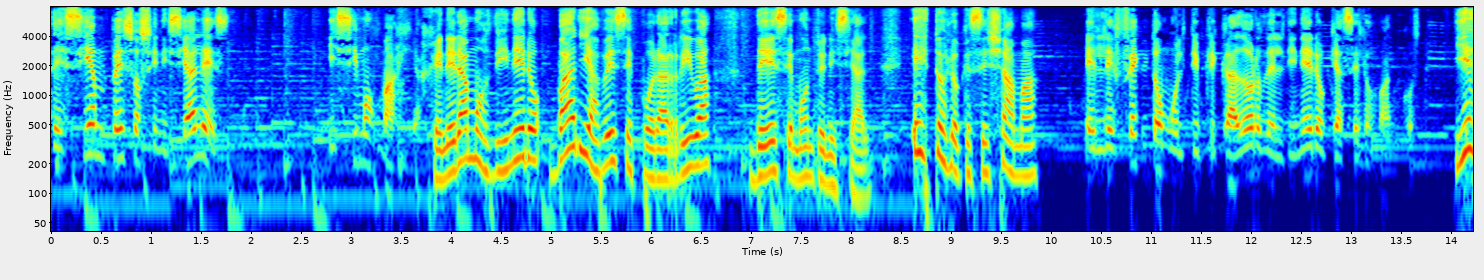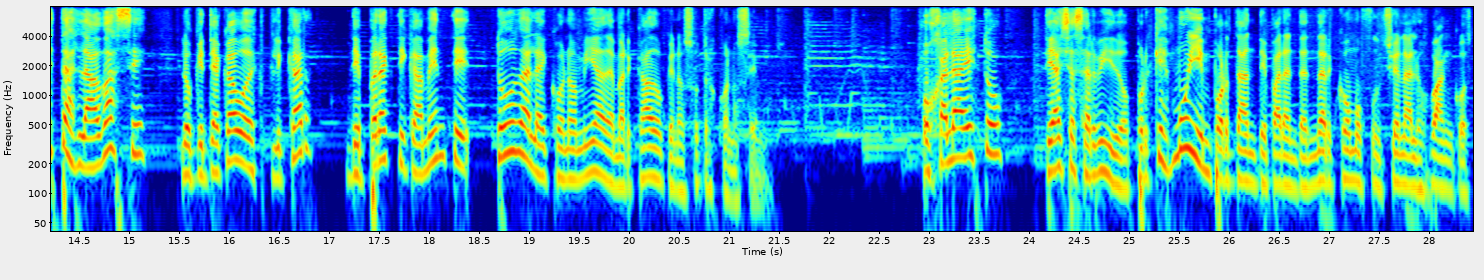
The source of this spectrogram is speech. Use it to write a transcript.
De 100 pesos iniciales, hicimos magia. Generamos dinero varias veces por arriba de ese monto inicial. Esto es lo que se llama el efecto multiplicador del dinero que hacen los bancos. Y esta es la base, lo que te acabo de explicar, de prácticamente toda la economía de mercado que nosotros conocemos. Ojalá esto te haya servido, porque es muy importante para entender cómo funcionan los bancos,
